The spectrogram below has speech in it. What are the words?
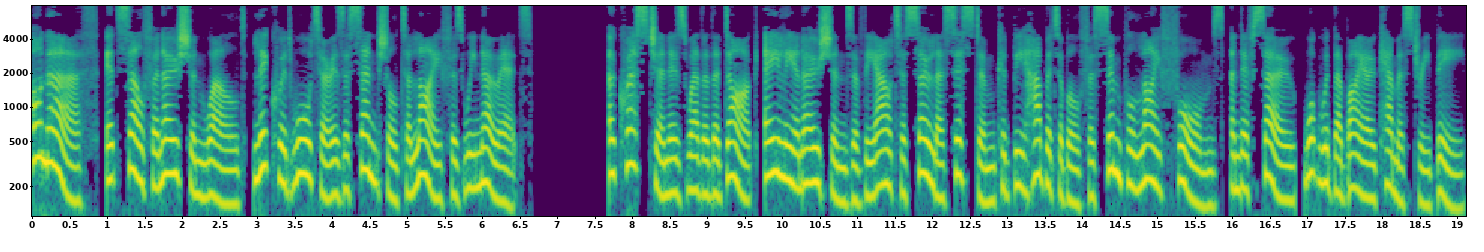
On Earth, itself an ocean world, liquid water is essential to life as we know it. A question is whether the dark, alien oceans of the outer solar system could be habitable for simple life forms, and if so, what would their biochemistry be?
